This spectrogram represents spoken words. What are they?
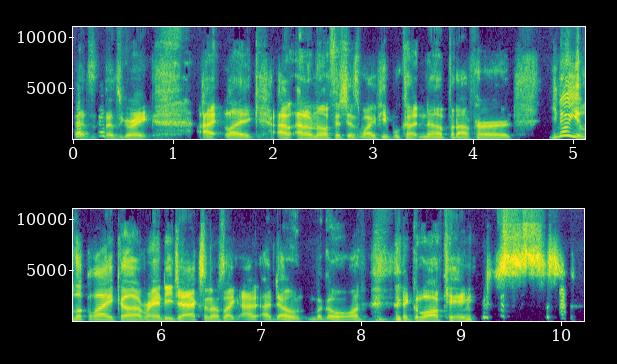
That's that's great. I like. I, I don't know if it's just white people cutting up, but I've heard. You know, you look like uh, Randy Jackson. I was like, I, I don't, but go on, go off, King.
